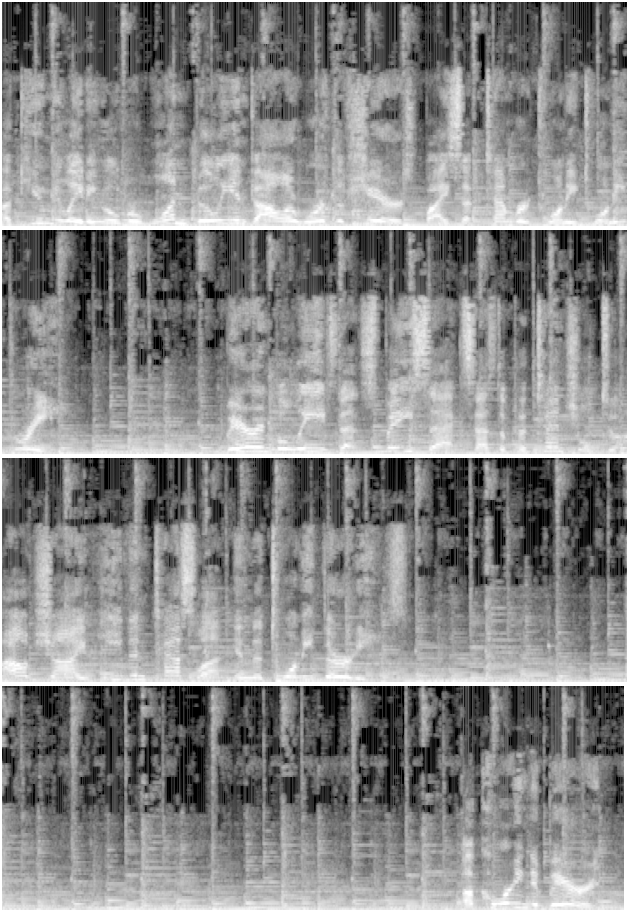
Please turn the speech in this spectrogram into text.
accumulating over $1 billion worth of shares by September 2023. Baron believes that SpaceX has the potential to outshine even Tesla in the 2030s. According to Baron,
